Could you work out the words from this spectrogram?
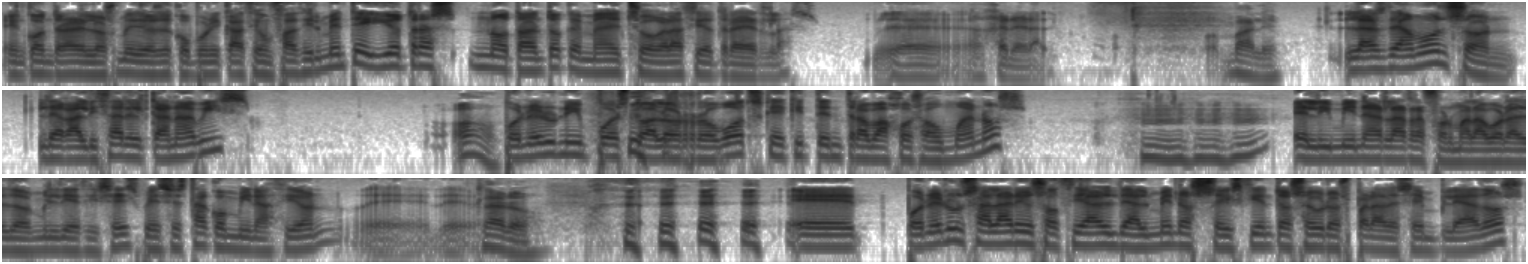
encontrar en los medios de comunicación fácilmente y otras no tanto que me ha hecho gracia traerlas eh, en general. Vale. Las de Amón son legalizar el cannabis, Oh. poner un impuesto a los robots que quiten trabajos a humanos, eliminar la reforma laboral del 2016. ¿Ves esta combinación? De, de- claro. Eh, poner un salario social de al menos 600 euros para desempleados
